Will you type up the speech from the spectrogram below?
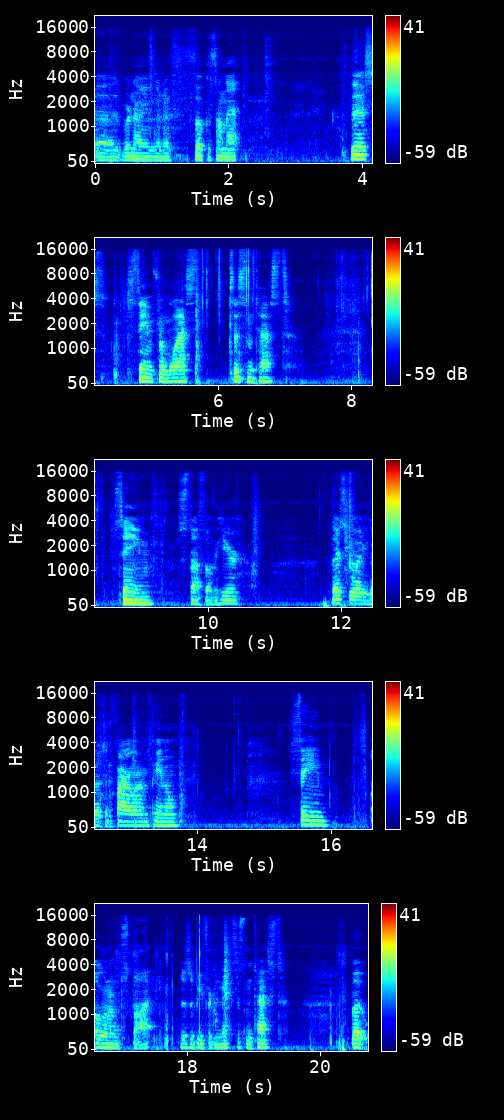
uh, we're not even gonna focus on that. This, same from last system test. Same stuff over here. Let's go ahead and go to the fire alarm panel. Same alarm spot. This will be for the next system test. But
